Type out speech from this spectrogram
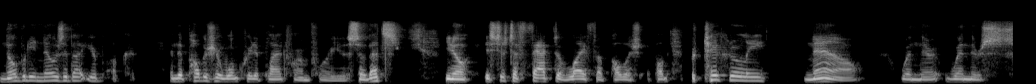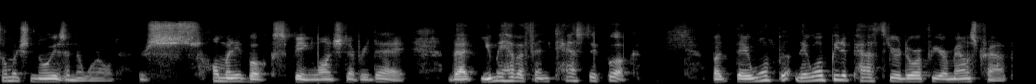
nobody knows about your book and the publisher won't create a platform for you. So that's, you know, it's just a fact of life. A publish, particularly now when there when there's so much noise in the world. There's so many books being launched every day that you may have a fantastic book, but they won't they won't beat a path to your door for your mousetrap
